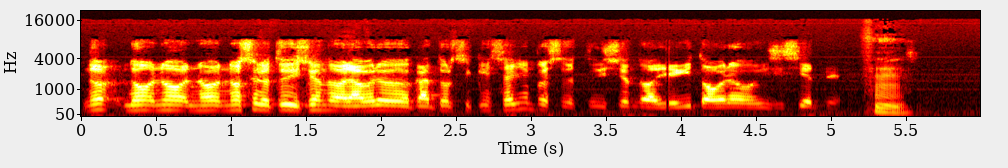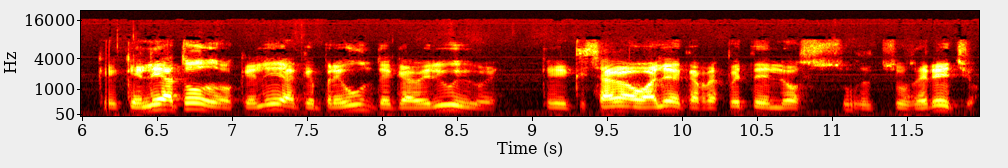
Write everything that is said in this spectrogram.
No, no, no, no, no se lo estoy diciendo al Abreu de 14 y 15 años, pero se lo estoy diciendo a Dieguito Abreu de 17. Hmm. Que, que, lea todo, que lea, que pregunte, que averigüe, que, que se haga valer, que respete los, sus, derechos.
